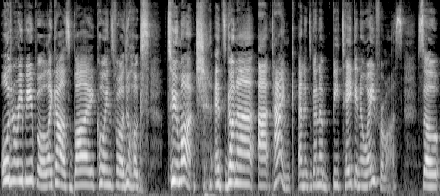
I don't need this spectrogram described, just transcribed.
ordinary people like us buy coins for our dogs too much, it's gonna uh, tank and it's gonna be taken away from us. So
